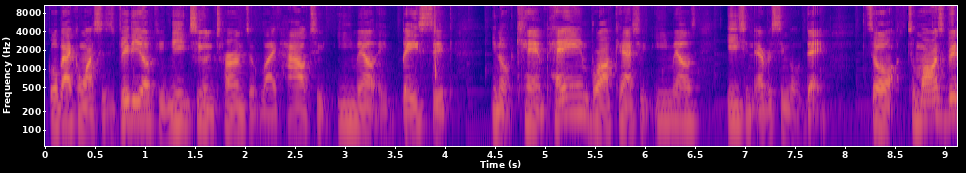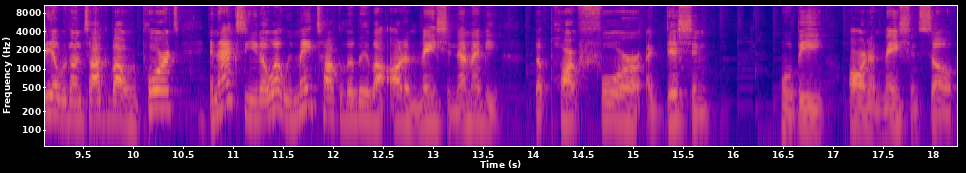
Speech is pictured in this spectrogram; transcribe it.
Go back and watch this video if you need to in terms of like how to email a basic you know, campaign, broadcast your emails each and every single day. So tomorrow's video, we're going to talk about reports. And actually, you know what? We may talk a little bit about automation. That might be the part four edition will be automation. So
